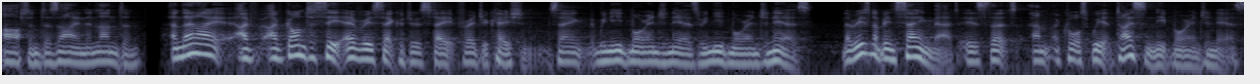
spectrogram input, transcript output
Art and Design in London. And then I, I've, I've gone to see every Secretary of State for Education saying that we need more engineers, we need more engineers. The reason I've been saying that is that, um, of course, we at Dyson need more engineers.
